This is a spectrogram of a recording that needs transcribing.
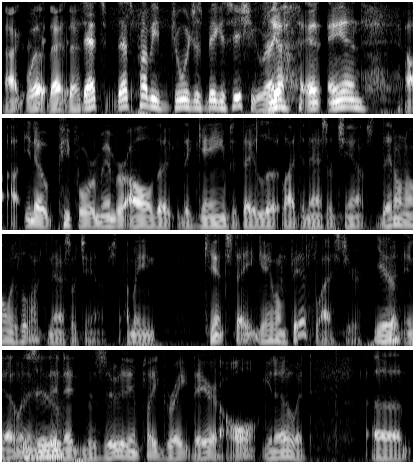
I, well, that, that's that's that's probably Georgia's biggest issue, right? Yeah, and and uh, you know people remember all the the games that they look like the national champs. They don't always look like the national champs. I mean, Kent State gave them fits last year. Yeah, you know, Mizzou. and, and, and Mizzou didn't play great there at all. You know, and um,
